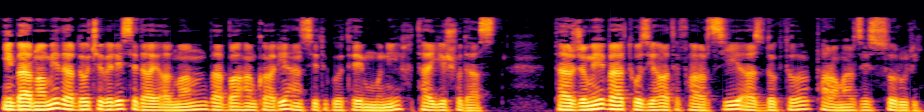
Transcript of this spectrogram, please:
این برنامه در دوچه ولی صدای آلمان و با همکاری انسیتگوت مونیخ تهیه شده است. ترجمه و توضیحات فارسی از دکتر فرامرز سروری.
